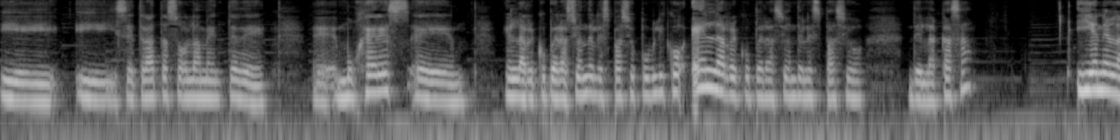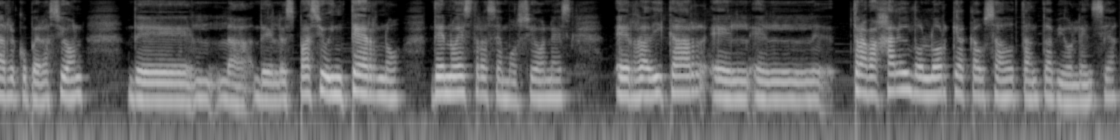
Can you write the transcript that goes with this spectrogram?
y, se trata solamente de eh, mujeres eh, en la recuperación del espacio público, en la recuperación del espacio de la casa y en la recuperación de del espacio interno de nuestras emociones, erradicar el, trabajar el dolor que ha causado tanta violencia.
